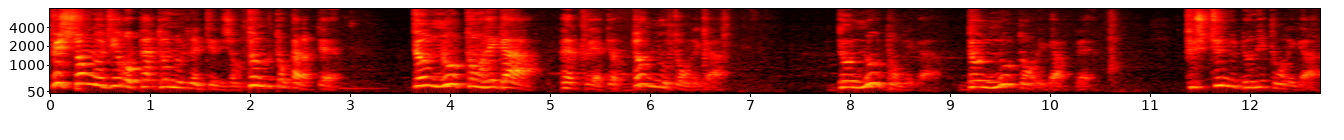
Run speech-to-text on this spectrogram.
Puissons-nous dire au Père, donne-nous de l'intelligence, donne-nous ton caractère, donne-nous ton regard, Père Créateur, donne-nous ton regard. Donne-nous ton regard. Donne-nous ton regard, Père. Puisses-tu nous donner ton regard?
